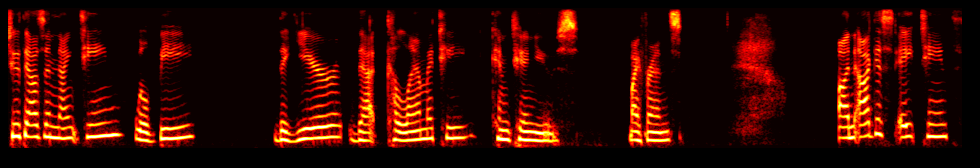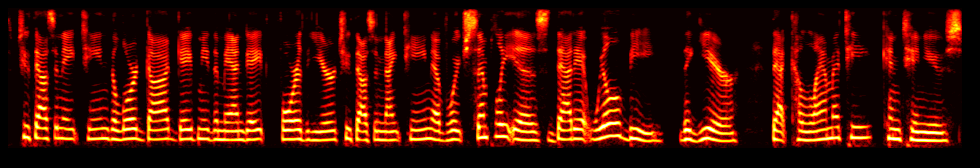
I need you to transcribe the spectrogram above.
2019 will be the year that calamity continues, my friends. On August 18th, 2018, the Lord God gave me the mandate for the year 2019, of which simply is that it will be the year that calamity continues.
